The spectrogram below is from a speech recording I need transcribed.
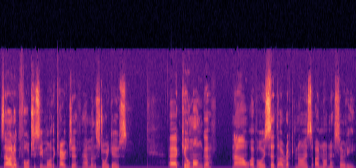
So I look forward to seeing more of the character and where the story goes. Uh, Killmonger. Now, I've always said that I recognise I'm not necessarily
